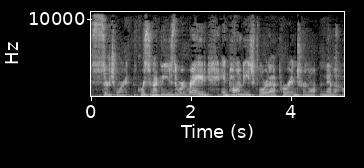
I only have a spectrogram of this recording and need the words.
search warrant. Of course, they're not going to use the word raid in Palm Beach, Florida, per internal memo.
